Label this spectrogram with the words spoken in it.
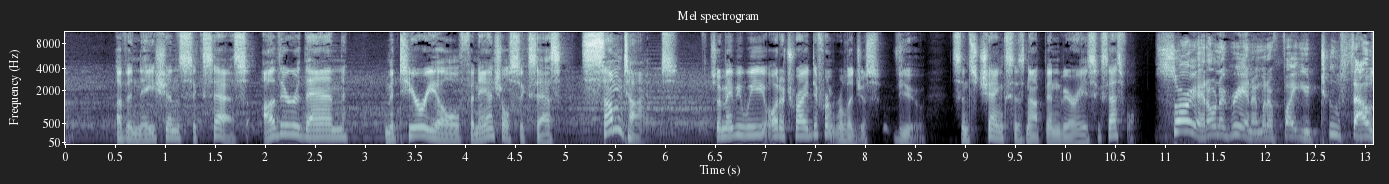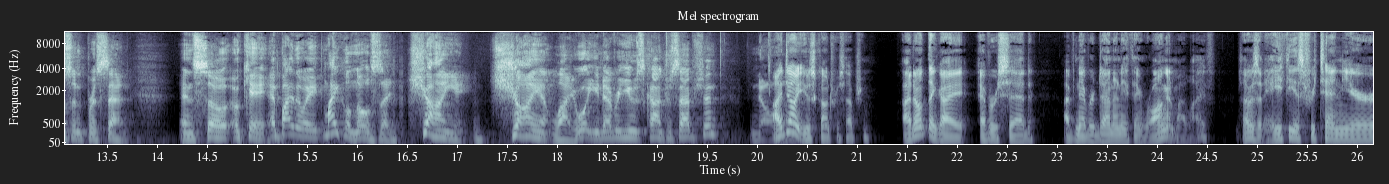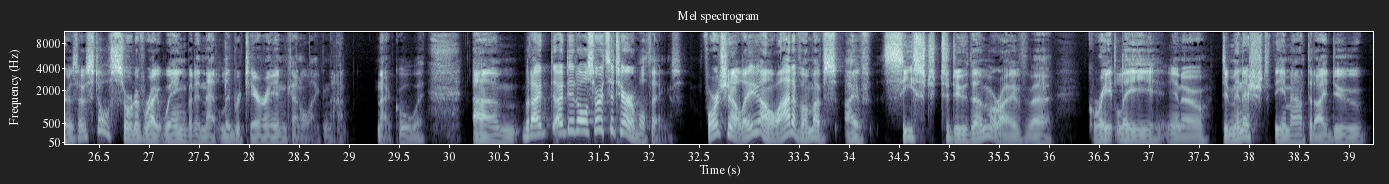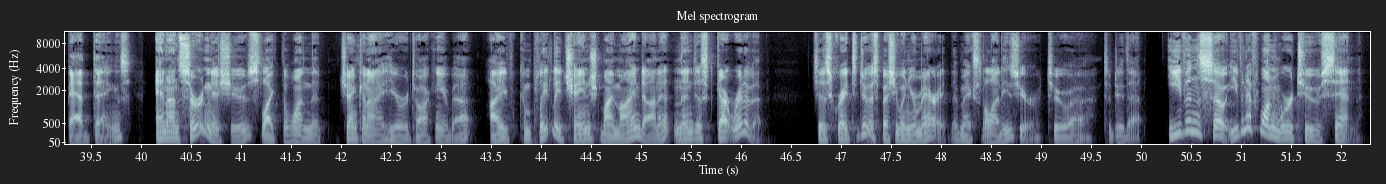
of a nation's success, other than material financial success, sometimes. So maybe we ought to try a different religious view, since Cenk's has not been very successful. Sorry, I don't agree, and I'm gonna fight you 2,000%. And so, okay, and by the way, Michael Knowles a giant, giant liar. What, you never use contraception? No. I don't use contraception. I don't think I ever said I've never done anything wrong in my life. I was an atheist for 10 years. I was still sort of right wing, but in that libertarian kind of like not not cool way. Um, but I, I did all sorts of terrible things. Fortunately, on a lot of them, I've I've ceased to do them, or I've uh, greatly you know diminished the amount that I do bad things. And on certain issues, like the one that Cenk and I here are talking about, I completely changed my mind on it and then just got rid of it. Is great to do, especially when you're married. That makes it a lot easier to uh, to do that. Even so, even if one were to sin,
